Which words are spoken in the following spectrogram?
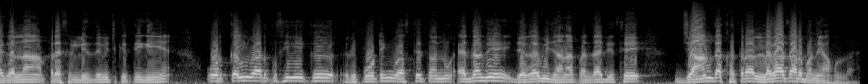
ਇਹ ਗੱਲਾਂ ਪ੍ਰੈਸ ਰਿਲੀਜ਼ ਦੇ ਵਿੱਚ ਕੀਤੀ ਗਈਆਂ ਔਰ ਕਈ ਵਾਰ ਤੁਸੀਂ ਇੱਕ ਰਿਪੋਰਟਿੰਗ ਵਾਸਤੇ ਤੁਹਾਨੂੰ ਐਦਾਂ ਦੇ ਜਗ੍ਹਾ ਵੀ ਜਾਣਾ ਪੈਂਦਾ ਜਿੱਥੇ ਜਾਨ ਦਾ ਖਤਰਾ ਲਗਾਤਾਰ ਬਣਿਆ ਹੁੰਦਾ ਹੈ।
